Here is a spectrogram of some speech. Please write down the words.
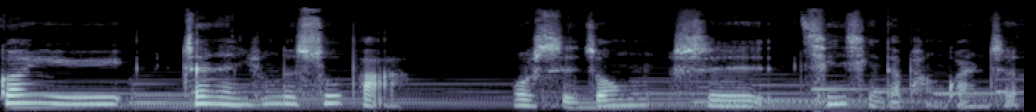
关于詹仁兄的书法，我始终是清醒的旁观者。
